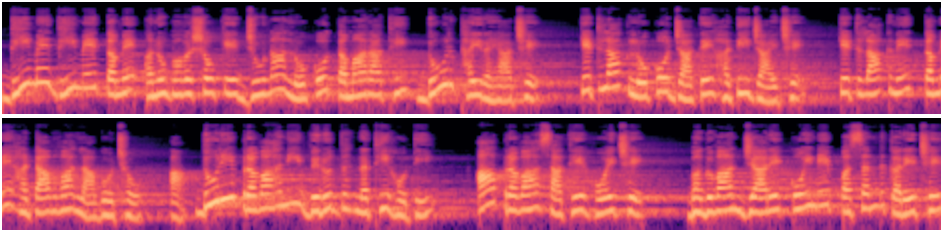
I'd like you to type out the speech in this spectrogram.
ધીમે ધીમે તમે અનુભવશો કે જૂના લોકો તમારાથી દૂર થઈ રહ્યા છે. કેટલાક લોકો જાતે હટી જાય છે. કેટલાકને તમે હટાવવા લાગો છો. આ દૂરી પ્રવાહની વિરુદ્ધ નથી હોતી. આ પ્રવાહ સાથે હોય છે. ભગવાન જ્યારે કોઈને પસંદ કરે છે,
